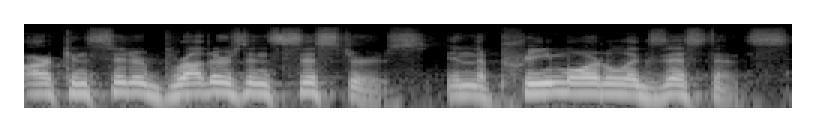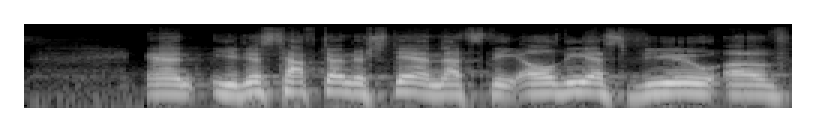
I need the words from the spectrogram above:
are considered brothers and sisters in the premortal existence. And you just have to understand that's the LDS view of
